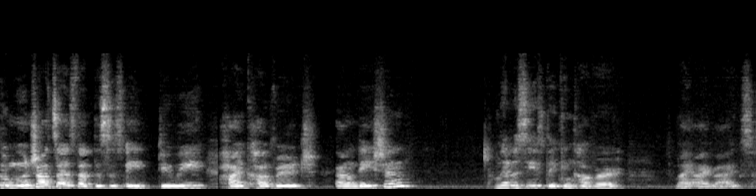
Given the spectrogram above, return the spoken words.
So Moonshot says that this is a dewy, high coverage foundation. I'm gonna see if they can cover my eye bags.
